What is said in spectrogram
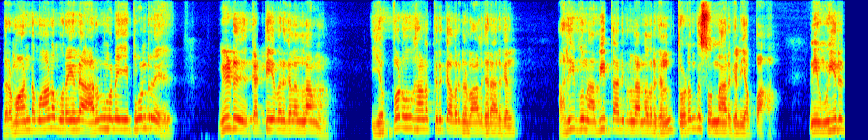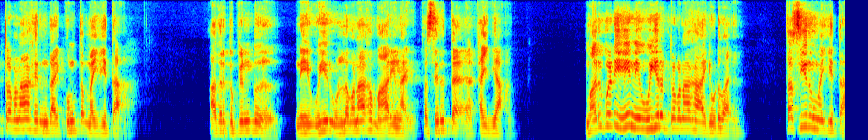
பிரம்மாண்டமான முறையில் அரண்மனையை போன்று வீடு கட்டியவர்கள் எல்லாம் எவ்வளவு காலத்திற்கு அவர்கள் வாழ்கிறார்கள்? அலிபுன் அபி தாலிபுல்லானவர்கள் தொடர்ந்து சொன்னார்கள் எப்பா நீ உயிரற்றவனாக இருந்தாய் குந்த மையித்தா. அதற்கு பின்பு நீ உயிர் உள்ளவனாக மாறினாய். இப்ப சிறுத்த ஐயா மறுபடி நீ உயிரற்றவனாக ஆகிவிடுவாய். தசீரு மையித்தா.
